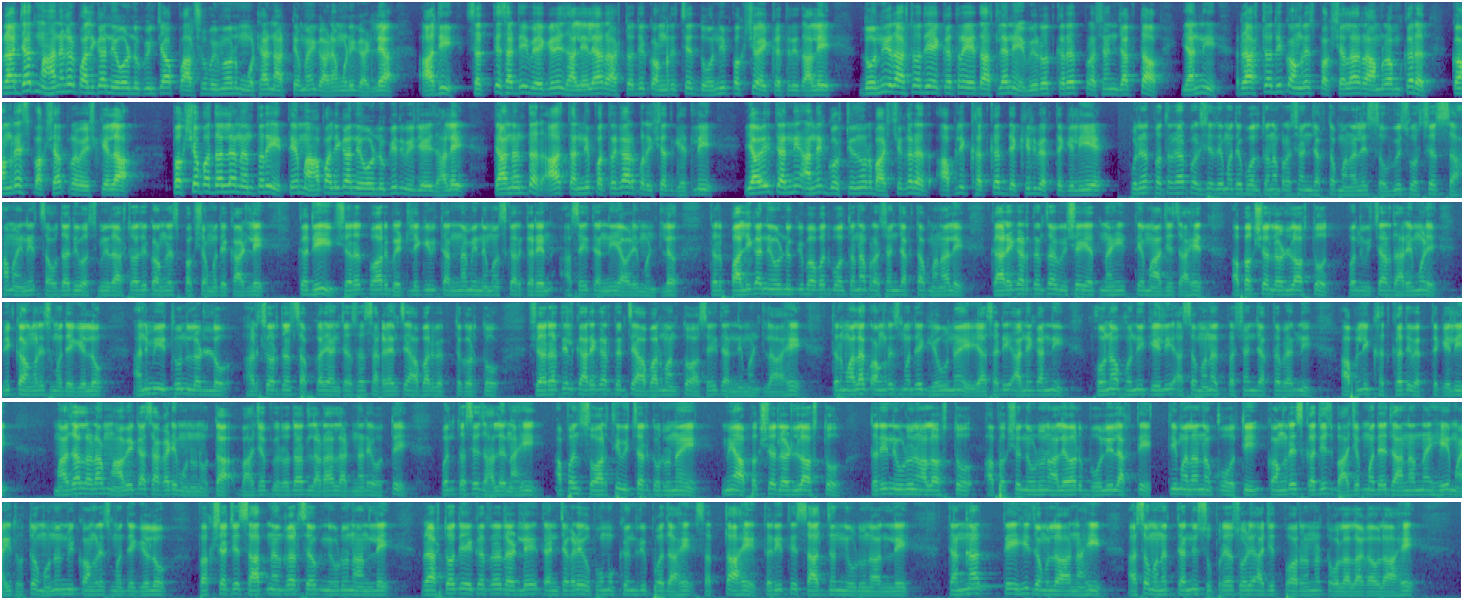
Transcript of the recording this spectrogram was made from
राज्यात महानगरपालिका निवडणुकींच्या पार्श्वभूमीवर मोठ्या नाट्यमय घडामोडी घडल्या. आधी सत्तेसाठी वेगळे झालेल्या राष्ट्रवादी काँग्रेसचे दोन्ही पक्ष एकत्रित आले. दोन्ही राष्ट्रवादी एकत्र येत असल्याने विरोध करत प्रशांत जगताप यांनी राष्ट्रवादी काँग्रेस पक्षाला रामराम करत काँग्रेस पक्षात प्रवेश केला. पक्ष बदलल्यानंतरही ते महापालिका निवडणुकीत विजयी झाले. त्यानंतर आज त्यांनी पत्रकार परिषद घेतली. यावेळी त्यांनी अनेक गोष्टींवर भाष्य करत आपली खतखत देखील व्यक्त केली आहे पुण्यात पत्रकार परिषदेमध्ये बोलताना प्रशांत जगताप म्हणाले सव्वीस वर्ष सहा महिने चौदा दिवस मी राष्ट्रवादी काँग्रेस पक्षामध्ये काढले. कधीही शरद पवार भेटले की त्यांना मी नमस्कार करेन असंही त्यांनी यावेळी म्हटलं. तर पालिका निवडणुकीबाबत बोलताना प्रशांत जगताप म्हणाले कार्यकर्त्यांचा विषय येत नाही ते माझेच आहेत. अपक्ष लढलो असतो पण विचारधारेमुळे मी काँग्रेसमध्ये गेलो. आणि मी इथून लढलो. हर्षवर्धन सपकाळ यांच्यासह सगळ्यांचे आभार व्यक्त करतो. शहरातील कार्यकर्त्यांचे आभार मानतो असंही त्यांनी म्हटलं आहे. तर मला काँग्रेसमध्ये घेऊ नये यासाठी अनेकांनी फोनाफोनी केली असं म्हणत प्रशांत जगताप यांनी आपली खतखते व्यक्त केली. माझा लढा महाविकास आघाडी म्हणून होता. भाजप विरोधात लढा लढणारे होते पण तसे झालं नाही. आपण स्वार्थी विचार करू नये. मी अपक्ष लढलो असतो तरी निवडून आलो असतो. अपक्ष निवडून आल्यावर बोली लागते. ती मला नको होती. काँग्रेस कधीच भाजपमध्ये जाणार नाही हे माहीत होतं म्हणून मी काँग्रेसमध्ये गेलो. पक्षाचे सात नगरसेवक निवडून आणले. राष्ट्रवादी एकत्र लढले. त्यांच्याकडे उपमुख्यमंत्री पद आहे सत्ता आहे तरी ते सात जण निवडून आणले. त्यांना तेही जमलं नाही असं म्हणत त्यांनी सुप्रिया सोळे अजित पवारांना टोला लगावला आहे.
